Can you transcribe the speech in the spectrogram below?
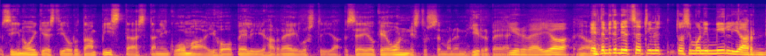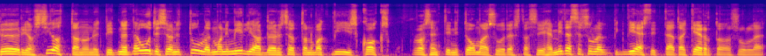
siinä oikeasti joudutaan pistää sitä niin kuin omaa ihoa peliin ihan reilusti, ja se ei oikein onnistu semmoinen hirveä. Hirveä, joo. Joo. Entä mitä, mitä sä nyt tosi moni miljardööri on sijoittanut nyt, näitä uutisia on nyt tullut, että moni miljardööri on sijoittanut vaikka 5-2 prosenttia niiden omaisuudesta siihen. Mitä se sulle viestittää tai kertoo sulle?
